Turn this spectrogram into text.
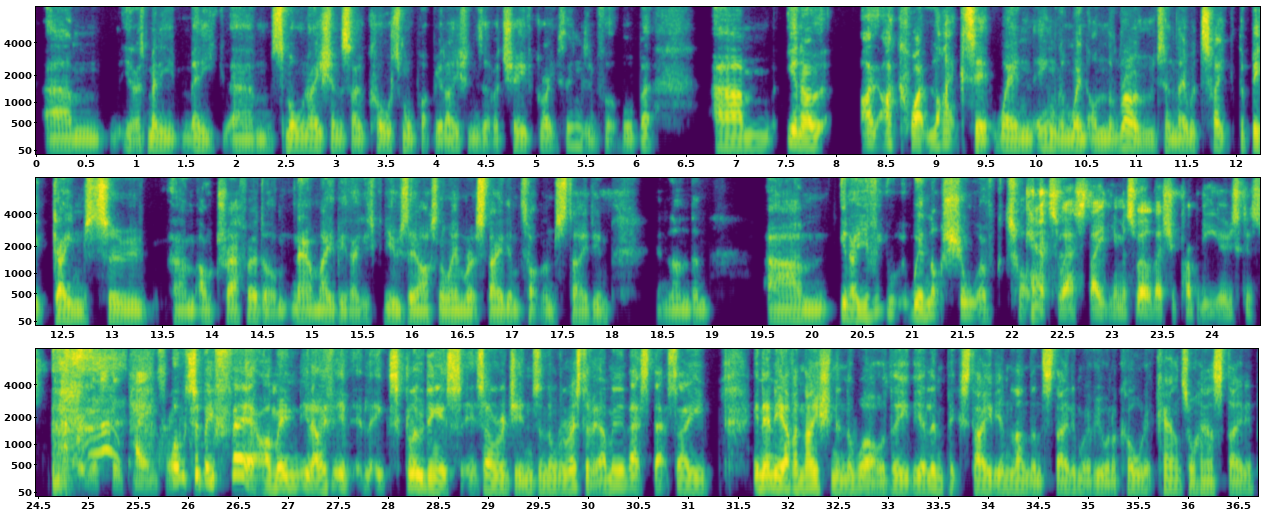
um, you know, there's many many um, small nations, so-called small populations, that have achieved great things in football. But um, you know, I, I quite liked it when England went on the road and they would take the big games to um, Old Trafford, or now maybe they use the Arsenal Emirates Stadium, Tottenham Stadium in London. Um, you know, you've, we're not short of top. cancel our stadium as well. They should probably use because we're still paying for it. Well, to be fair, I mean, you know, if, if excluding its its origins and all the rest of it, I mean, that's that's a in any other nation in the world, the the Olympic Stadium, London Stadium, whatever you want to call it, Council House Stadium,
